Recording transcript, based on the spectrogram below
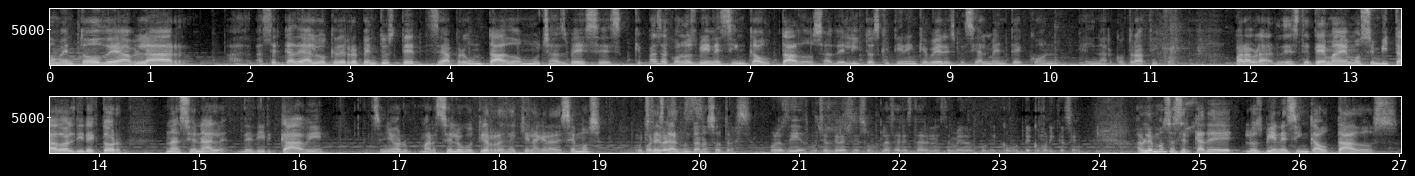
momento de hablar acerca de algo que de repente usted se ha preguntado muchas veces. ¿Qué pasa con los bienes incautados a delitos que tienen que ver especialmente con el narcotráfico? Para hablar de este tema hemos invitado al director nacional de DIRCAVI, el señor Marcelo Gutiérrez, a quien le agradecemos por estar junto a nosotros. Buenos días, muchas gracias. Un placer estar en este medio de comunicación. Hablemos acerca de los bienes incautados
